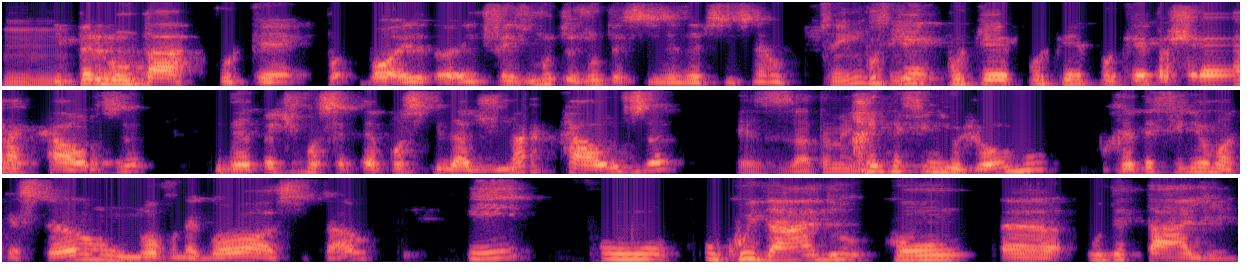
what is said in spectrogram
uhum. e perguntar por quê. Bom, a gente fez muito junto esses exercícios, né? Sim, por sim. quê, por quê, por quê, por quê, para chegar na causa e de repente você ter a possibilidade de, na causa, Exatamente. redefinir o jogo, redefinir uma questão, um novo negócio e tal, e o, o cuidado com uh, o detalhe,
